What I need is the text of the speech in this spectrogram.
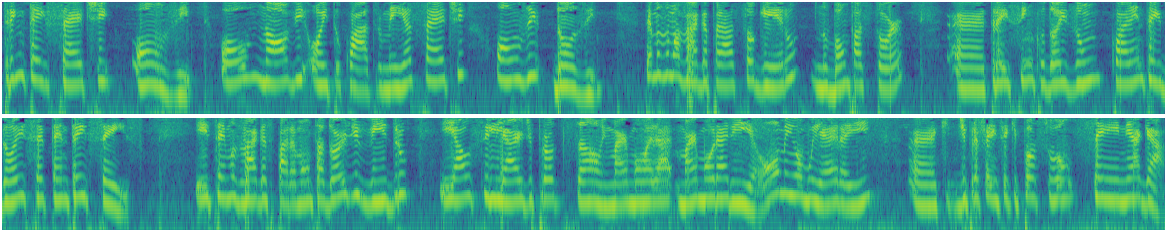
3711 ou 98467 1112. Temos uma vaga para açougueiro no Bom Pastor, é, 3521 4276. E temos vagas para montador de vidro e auxiliar de produção em marmora, marmoraria. Homem ou mulher aí, é, que, de preferência que possuam CNH.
